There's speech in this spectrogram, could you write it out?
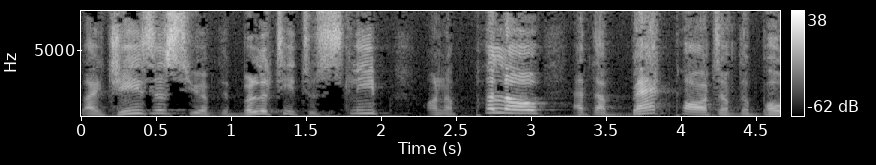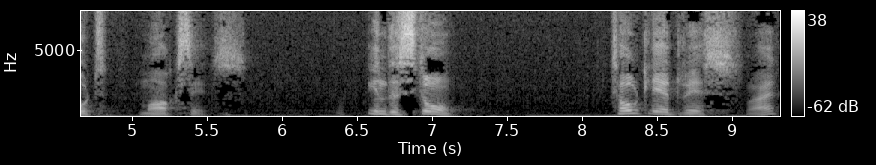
Like Jesus, you have the ability to sleep on a pillow at the back part of the boat, Mark says, in the storm. Totally at rest, right?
